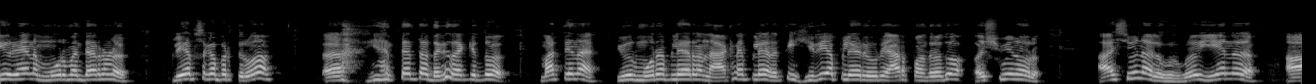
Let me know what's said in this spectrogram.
ಇವ್ರೇನು ಮೂರು ಮಂದಿ ಯಾರು ನೋಡು? ಪ್ಲೇಪ್ಸ್ಗೆ ಬರ್ತಿರು. ಎಂತೆಂತ ದಗದ್ ಹಾಕಿದ್ದು ಮತ್ತಿನ, ಇವ್ರ ಮೂರನೇ ಪ್ಲೇಯರ್ ನಾಲ್ಕನೇ ಪ್ಲೇಯರ್ ಅತಿ ಹಿರಿಯ ಪ್ಲೇಯರ್ ಇವ್ರು ಯಾರಪ್ಪ ಅಂದ್ರೆ ಅದು ಅಶ್ವಿನ್ ಅವರು ಅಶ್ವಿನ್ ಅಲ್ಲಿ ಏನು ಆ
